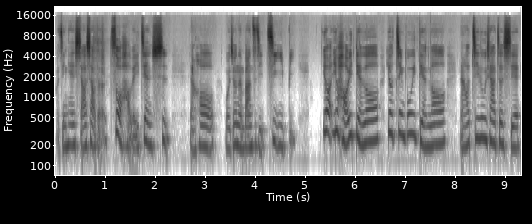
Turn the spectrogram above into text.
我今天小小的做好了一件事，然后我就能帮自己记一笔，又又好一点喽，又进步一点喽。然后记录下这些，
